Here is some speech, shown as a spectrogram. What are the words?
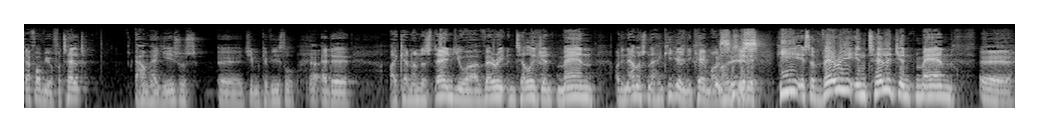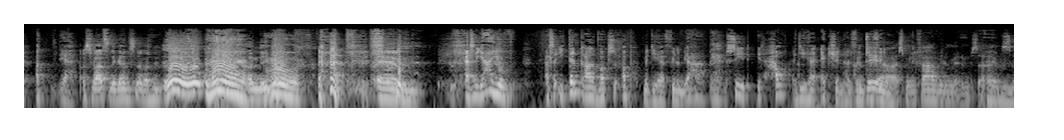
der får vi jo fortalt af ham her Jesus, øh, Jim Caviezel, Ja. at øh, I can understand you are a very intelligent man, og det er nærmest sådan, at han kigger ind i kameraet, når han siger det. He is a very intelligent man. Øh, og ja, Og Schwarzenegger han sidder bare sådan, øh, øh, og nikker. øhm, altså jeg er jo altså i den grad vokset op med de her film. Jeg har set et hav af de her action 90'er Jamen, det er film. også, min far vild med dem, så, øhm, så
